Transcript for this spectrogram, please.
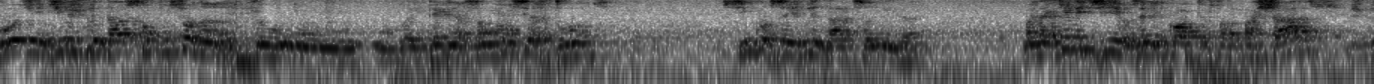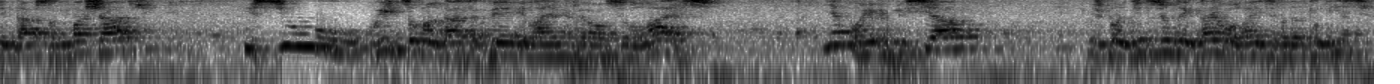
Hoje em dia os blindados estão funcionando, porque o- o- a intervenção consertou cinco ou seis blindados, se eu não me engano. Mas naquele dia os helicópteros estavam baixados, os blindados estavam baixados, e se o Whitson mandasse a PM lá recuperar os celulares, ia morrer policial, os bandidos iam deitar e rolar em cima da polícia.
